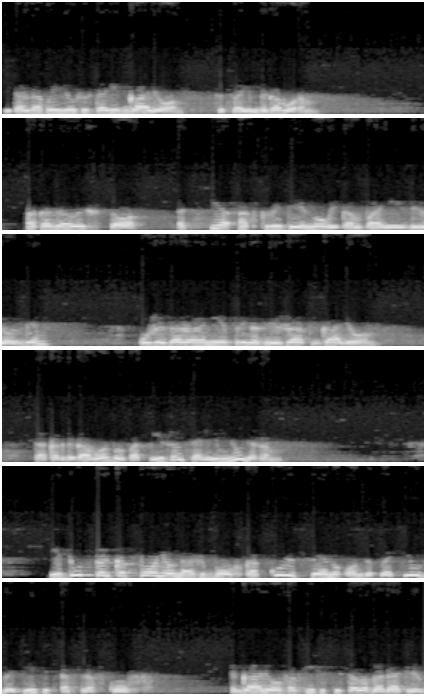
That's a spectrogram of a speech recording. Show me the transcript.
И тогда появился старик Галио со своим договором. Оказалось, что все открытые новой компанией звезды уже заранее принадлежат Галио, так как договор был подписан самим Мюллером. И тут только понял наш Бог, какую цену он заплатил за 10 островков. Галио фактически стал обладателем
